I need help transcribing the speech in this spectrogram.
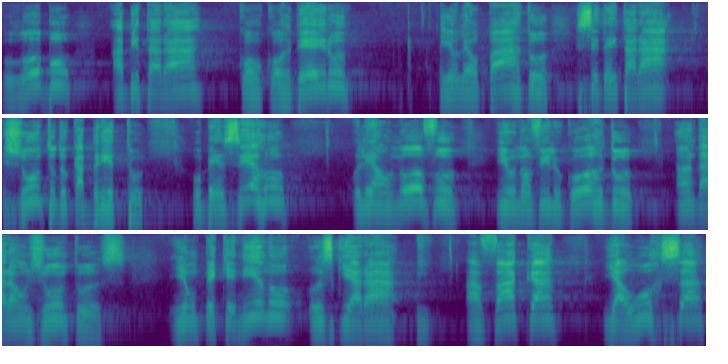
O lobo habitará com o cordeiro, e o leopardo se deitará junto do cabrito. O bezerro, o leão novo e o novilho gordo andarão juntos, e um pequenino os guiará. A vaca e a ursa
